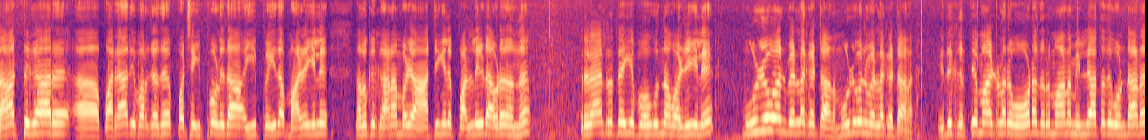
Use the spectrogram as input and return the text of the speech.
നാട്ടുകാർ പരാതി പറഞ്ഞത്. പക്ഷേ ഇപ്പോൾ ഇതാ ഈ പെയ്ത മഴയിൽ നമുക്ക് കാണാൻ കാണുമ്പോൾ ആറ്റിങ്ങൽ പള്ളിയുടെ അവിടെ നിന്ന് ട്രിവാൻഡ്രത്തേക്ക് പോകുന്ന വഴിയിൽ മുഴുവൻ വെള്ളക്കെട്ടാണ് മുഴുവൻ വെള്ളക്കെട്ടാണ്. ഇത് കൃത്യമായിട്ടുള്ളൊരു ഓട നിർമ്മാണം ഇല്ലാത്തത് കൊണ്ടാണ്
